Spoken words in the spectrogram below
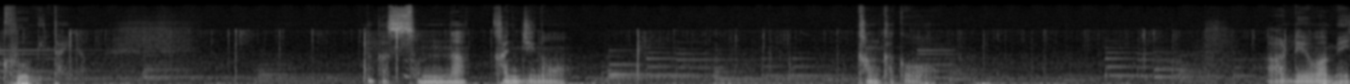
くみたいな。なんかそんな感じの感覚を。あれはめ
